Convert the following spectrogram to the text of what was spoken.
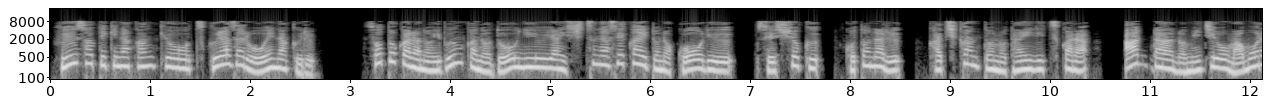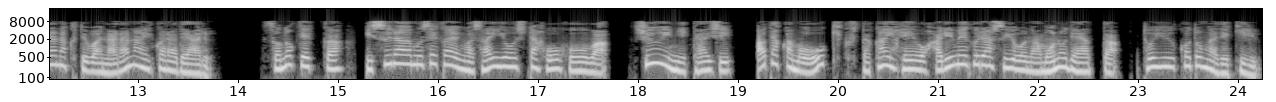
封鎖的な環境を作らざるを得なくる。外からの異文化の導入や異質な世界との交流、接触、異なる価値観との対立から、アッラーの道を守らなくてはならないからである。その結果、イスラーム世界が採用した方法は、周囲に対し、あたかも大きく高い塀を張り巡らすようなものであった。ということができる。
